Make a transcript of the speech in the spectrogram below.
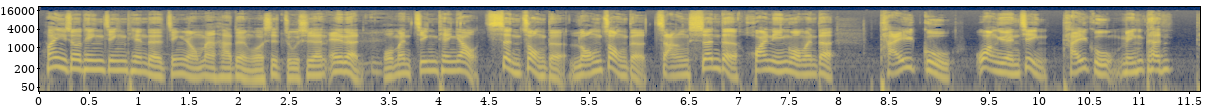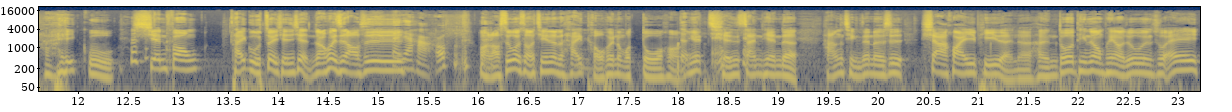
欢迎收听今天的金融曼哈顿，我是主持人 Alan。我们今天要慎重的、隆重的、掌声的欢迎我们的台股望远镜、台股明灯、台股先锋。台股最前线，阮惠子老师，大家好。哇，老师，为什么今天的抬头会那么多哈？因为前三天的行情真的是吓坏一批人了。很多听众朋友就问说，哎、欸、哎、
